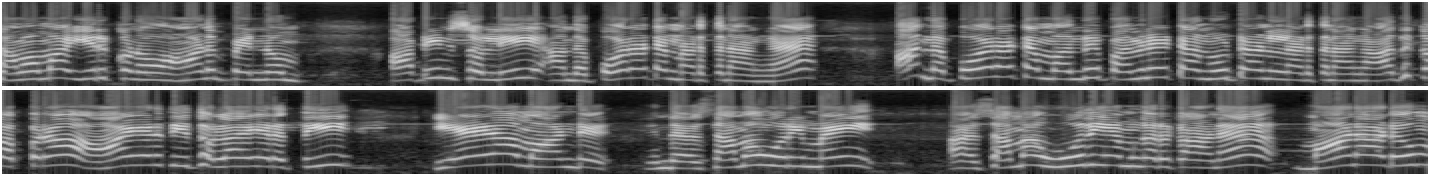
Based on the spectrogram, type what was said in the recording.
சமமாக இருக்கணும் ஆணும் பெண்ணும் அப்படின்னு சொல்லி அந்த போராட்டம் நடத்தினாங்க. அந்த போராட்டம் வந்து பதினெட்டாம் நூற்றாண்டில் நடத்தினாங்க. அதுக்கப்புறம் ஆயிரத்தி தொள்ளாயிரத்தி ஏழாம் ஆண்டு இந்த சம உரிமை சம ஊதியம்ங்கிறதுக்கான மாநாடும்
